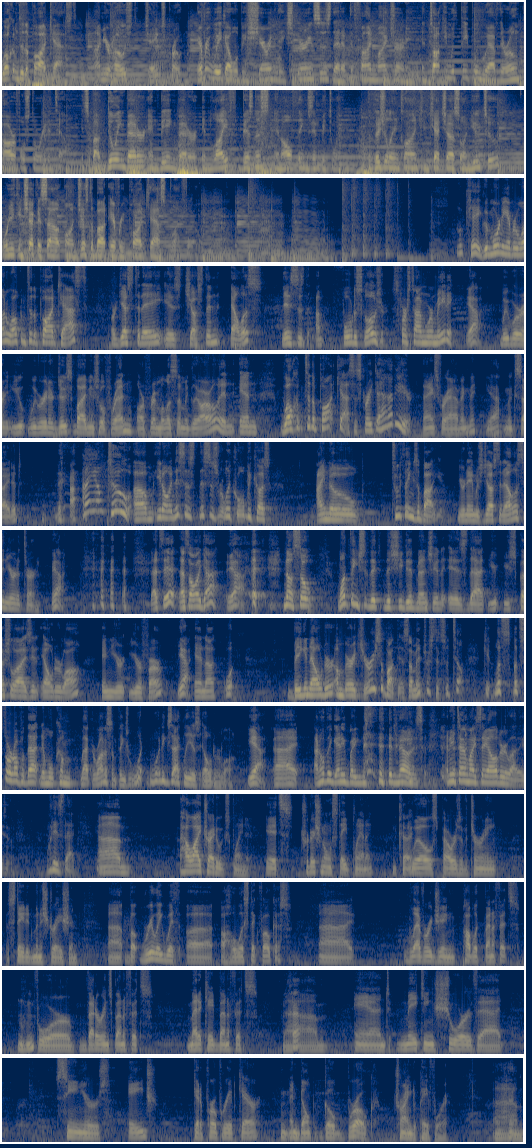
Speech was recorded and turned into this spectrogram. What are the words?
Welcome to the podcast. I'm your host, James Protin. Every week, I will be sharing the experiences that have defined my journey and talking with people who have their own powerful story to tell. It's about doing better and being better in life, business, and all things in between. The visually inclined can catch us on YouTube, or you can check us out on just about every podcast platform. Okay, good morning, everyone. Welcome to the podcast. Our guest today is Justin Ellis. This is um, full disclosure. It's the first time we're meeting. Yeah. We were you, we were introduced by a mutual friend, our friend Melissa Migliaro, and and welcome to the podcast. It's great to have you here. Thanks for having me. Yeah, I'm excited. I am too. Um, you know, and this is this is really cool because I know two things about you. Your name is Justin Ellis, and you're an attorney. Yeah. That's it. That's all I got. Yeah. no, so one thing she, that, that she did mention is that you, you specialize in elder law in your your firm. Yeah. And uh, what being an elder, I'm very curious about this. I'm interested. So tell, let's let's start off with that, and then we'll come back around to some things. What what exactly is elder law? Yeah, uh, I don't think anybody knows. Anytime I say elder law, they say, "What is that?" Um, how I try to explain it: it's traditional estate planning, okay. wills, powers of attorney, estate administration, uh, but really with a, a holistic focus, uh, leveraging public benefits mm-hmm. for veterans benefits Medicaid benefits, okay. um, and making sure that seniors age, get appropriate care, mm-hmm. and don't go broke trying to pay for it. Okay. Um,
